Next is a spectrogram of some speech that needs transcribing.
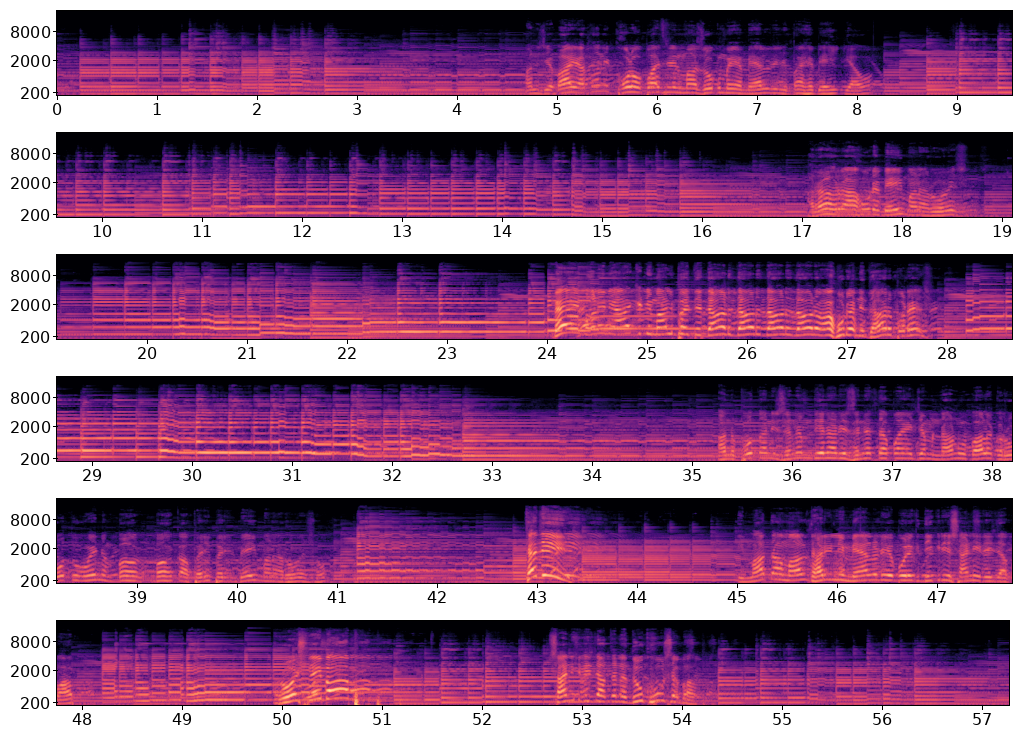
અને જે બાઈ હતો ને ખોળો પાથરીને માં જોગમૈયા મેલડીની પાસે બેહી ગયા હો. રહ રાહુડે બે માણા રોવે છે. માણીની આંખની માલ પર દાડ દાડ દાડ દાડ આહુડાની ધાર પડે છે. અને પોતાની જન્મ દેનારી જનતા પાસે જેમ નાનું બાળક રોતું હોય ને બહ, બહકા ભરી ભરી બે માણા રોવે છો થતી માતા માલધારીની મેલડીએ બોલી દીકરી સાની રહી જા બાપ. રોશ નહીં બાપ. સાની રહી જા, તને દુઃખ હું છે બાપ?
